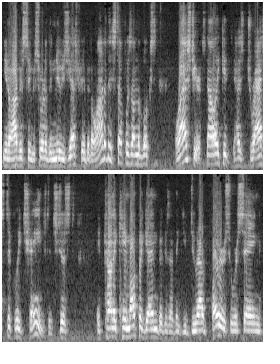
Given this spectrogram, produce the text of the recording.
you know, obviously was sort of the news yesterday, but a lot of this stuff was on the books last year. It's not like it has drastically changed. It's just it kind of came up again because I think you do have players who are saying,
